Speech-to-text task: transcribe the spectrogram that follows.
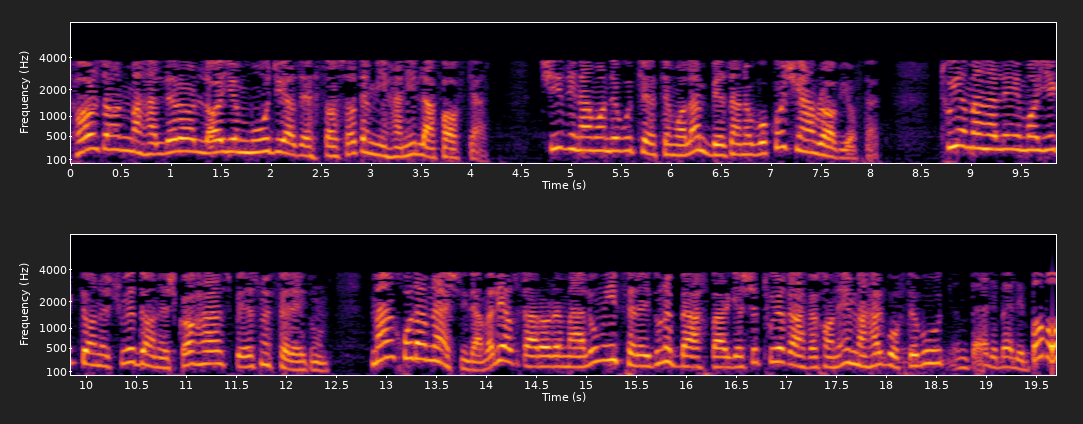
تارزان محله را لای موجی از احساسات میهنی لفاف کرد. چیزی نمانده بود که احتمالا بزن و بکشی هم را بیفتد. توی محله ما یک دانشجوی دانشگاه هست به اسم فریدون. من خودم نشنیدم ولی از قرار معلوم این فریدون بخت برگشته توی قهوه خانه محل گفته بود بله بله. بابا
